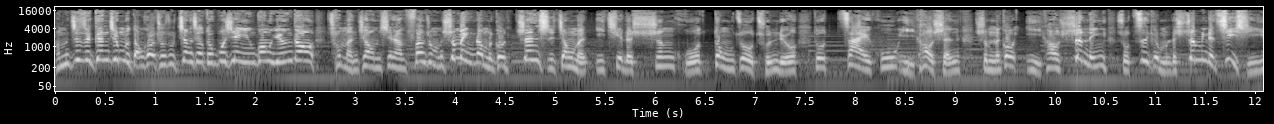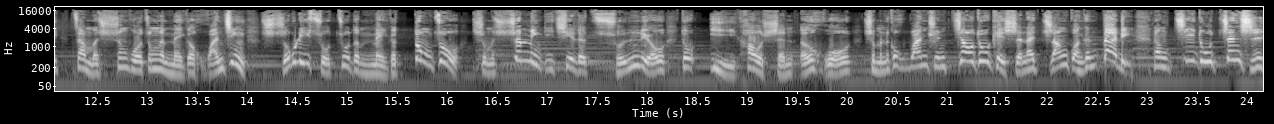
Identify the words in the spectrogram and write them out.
我们接着跟进我们的祷告，求主降下突破性眼光，远高充满，叫我们现在翻转我们生命，让我们能够真实将我们一切的生活动作存留，都在乎倚靠神，使我们能够倚靠圣灵所赐给我们的生命的气息，在我们生活中的每个环境，手里所做的每个动作，使我们生命一切的存留都倚靠神而活，使我们能够完全交托给神来掌管跟带领，让基督真实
